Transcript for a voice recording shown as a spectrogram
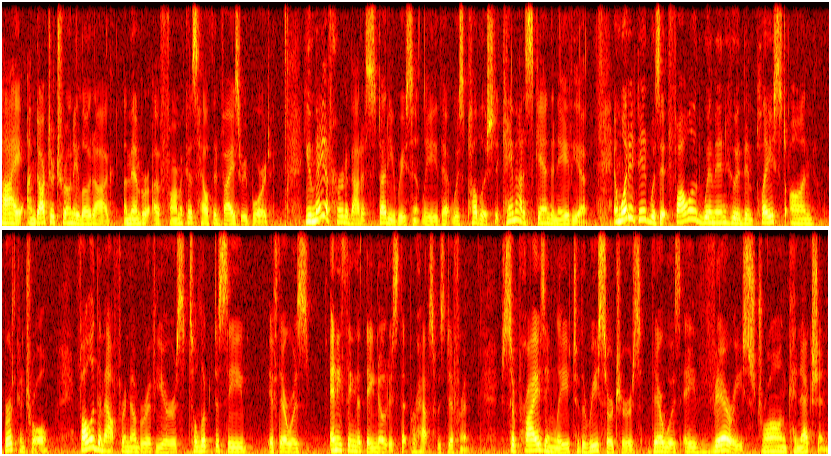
Hi, I'm Dr. Tieraona Low Dog, a member of Pharmaca's Health Advisory Board. You may have heard about a study recently that was published. It came out of Scandinavia. And what it did was it followed women who had been placed on birth control, followed them out for a number of years to look to see if there was anything that they noticed that perhaps was different. Surprisingly to the researchers, there was a very strong connection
